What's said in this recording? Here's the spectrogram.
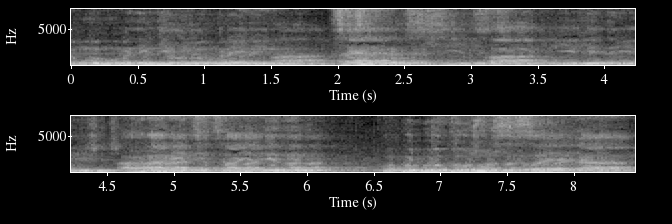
тому ми не ділимо Україну на центр, схід, захід, південь, північ. Аграрії це та єдина, мабуть, потужна сила, яка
